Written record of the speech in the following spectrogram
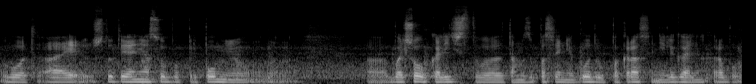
вот. А что-то я не особо припомню э, большого количества там за последние годы Покраса нелегальных работ.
